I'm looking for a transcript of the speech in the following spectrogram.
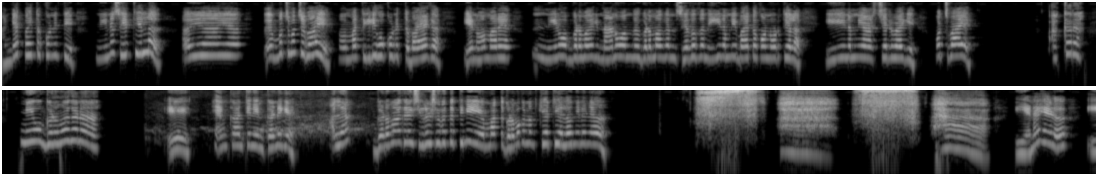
ಹಂಗೆ ಬೈ ತಕೊಂಡಿದ್ದಿ ನೀನು ಸೇತಿ ಇಲ್ಲ ಅಯ್ಯ ಅಯ್ಯ ಮುಚ್ಚು ಮುಚ್ಚು ಬಾಯಿ. ಮತ್ತೆ ಇಲ್ಲಿ ಹೋಗ್ಕೊಂಡಿತ್ತು ಬಾಯಾಗ. ಏನೋ ಮಾರೆ, ನೀನು ಒಬ್ಬ ಗಣಮಗ ನಾನು ಒಂದು ಗಣಮಗನ್ ಸೇದೋದನ್ನ ಈ ನಮ್ನಿ ಬಾಯ್ ತಕೊಂಡು ನೋಡ್ತೀಯಲ್ಲ, ಈ ನಮ್ನಿ ಆಶ್ಚರ್ಯವಾಗಿ. ಮುಚ್ಚು ಬಾಯಿ. ಅಕ್ಕರ, ನೀವು ಗಣಮಗನ? ಏ ಹೆಂಗ್ ಕಾಂತಿ ನಿನ್ ಕಣ್ಣಿಗೆ? ಅಲ್ಲ, ಗಣಮಗ ಸಿಗರೇಟ್ ಮತ್ತೆ ಗಣಮಗನ ಅಂತ ಕೇಳ್ತೀಯಲ್ಲ ನಿನ್ನ ಹಾ ಏನ ಹೇಳು, ಈ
